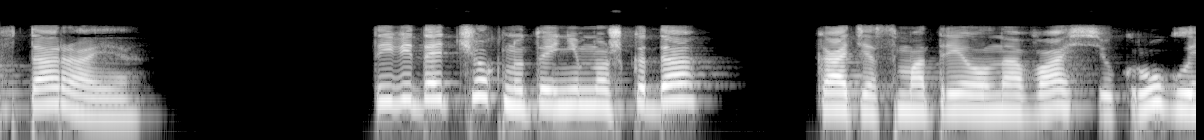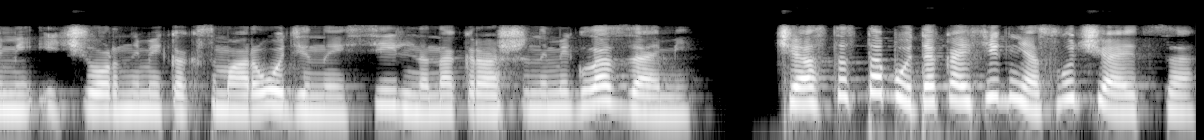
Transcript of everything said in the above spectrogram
вторая. «Ты, видать, чокнутая немножко, да?» Катя смотрела на Васю круглыми и черными, как смородины, сильно накрашенными глазами. «Часто с тобой такая фигня случается?»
